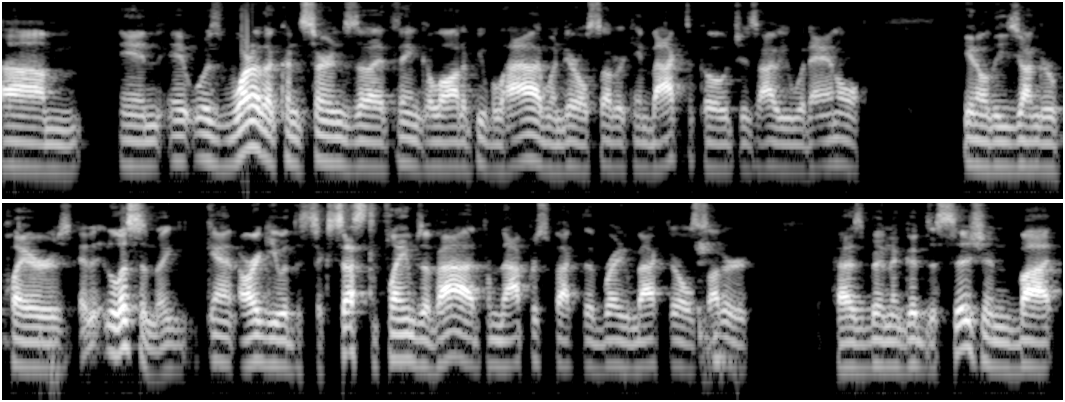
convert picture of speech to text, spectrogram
Um, and it was one of the concerns that I think a lot of people had when Daryl Sutter came back to coach is how he would handle, you know, these younger players. And listen, they can't argue with the success the Flames have had from that perspective. Bringing back Daryl Sutter has been a good decision, but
